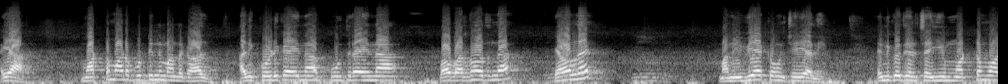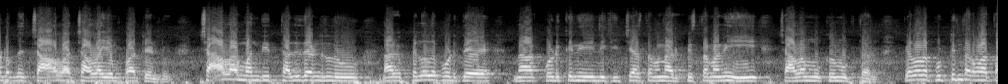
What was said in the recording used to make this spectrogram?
అయ్యా మొట్టమొదట పుట్టింది మనది కాదు. అది కొడుకైనా కూతురైనా బాబు అర్థమవుతుందా? ఎవరిదే? మన వివేకం చేయాలి. ఎందుకో తెలుసా ఈ మొట్టమొదటిది చాలా చాలా ఇంపార్టెంట్ చాలామంది తల్లిదండ్రులు నాకు పిల్లలు పుడితే నా కొడుకుని నీకు ఇచ్చేస్తామని అర్పిస్తామని చాలా ముక్కులు ముక్కుతారు. పిల్లలు పుట్టిన తర్వాత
